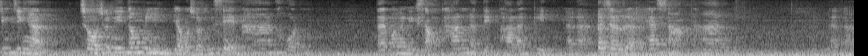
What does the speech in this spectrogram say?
จริงๆอะ โชว์ชุดนี้ต้องมีเยาวชนพิเศษ 5 คน แต่บางอีกสองท่านนะติดภารกิจนะคะก็จะเหลือแค่ 3 ท่านนะคะ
